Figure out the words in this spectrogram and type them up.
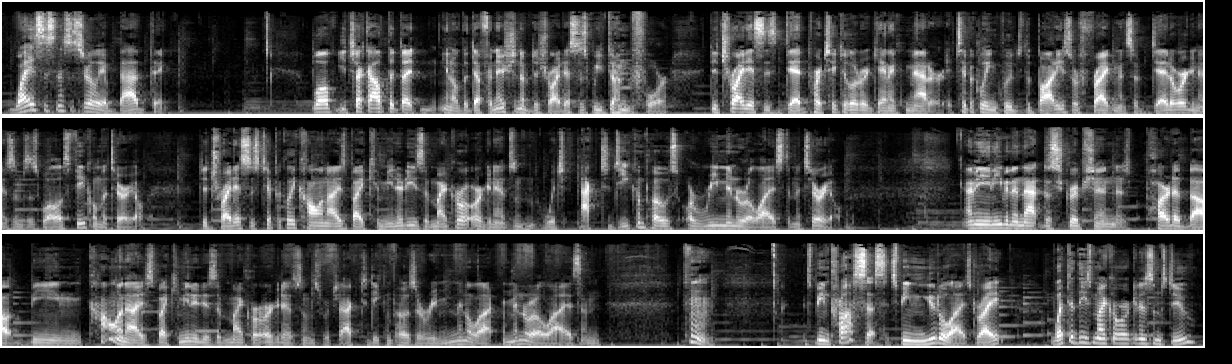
Why is this necessarily a bad thing? Well, you check out the de- you know the definition of detritus as we've done before. Detritus is dead particulate organic matter. It typically includes the bodies or fragments of dead organisms as well as fecal material. Detritus is typically colonized by communities of microorganisms which act to decompose or remineralize the material. I mean, even in that description, there's part about being colonized by communities of microorganisms which act to decompose or remineralize. And, hmm, it's being processed, it's being utilized, right? What did these microorganisms do?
